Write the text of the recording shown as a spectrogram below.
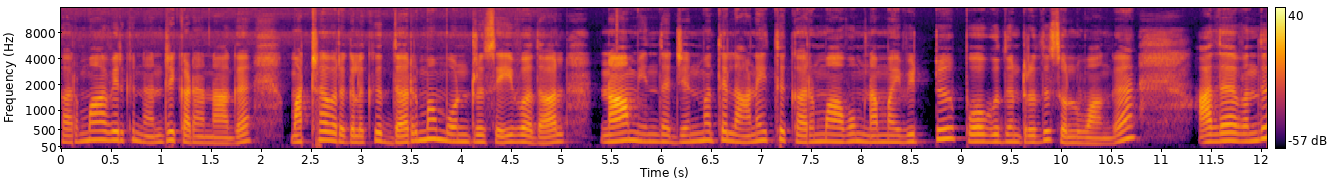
கர்மாவிற்கு நன்றி கடனாக மற்றவர்களுக்கு தர்மம் ஒன்று செய்வதால் நாம் இந்த ஜென்மத்தில் அனைத்து கர்மாவும் நம்மை விட்டு போகுதுன்றது சொல்லுவாங்க. அதை வந்து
